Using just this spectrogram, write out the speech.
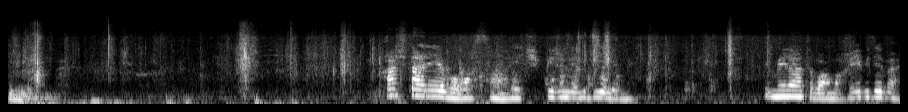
gelelim. Kaç tane ev var baksana hiç birine gidelim. Bir Melate bana bakıyor bir de ben.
